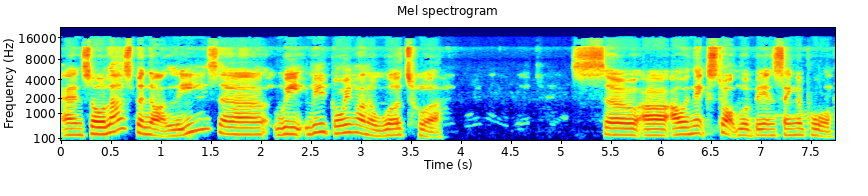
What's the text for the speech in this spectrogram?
and so last but not least, uh, we we're going on a world tour. So uh, our next stop will be in Singapore,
